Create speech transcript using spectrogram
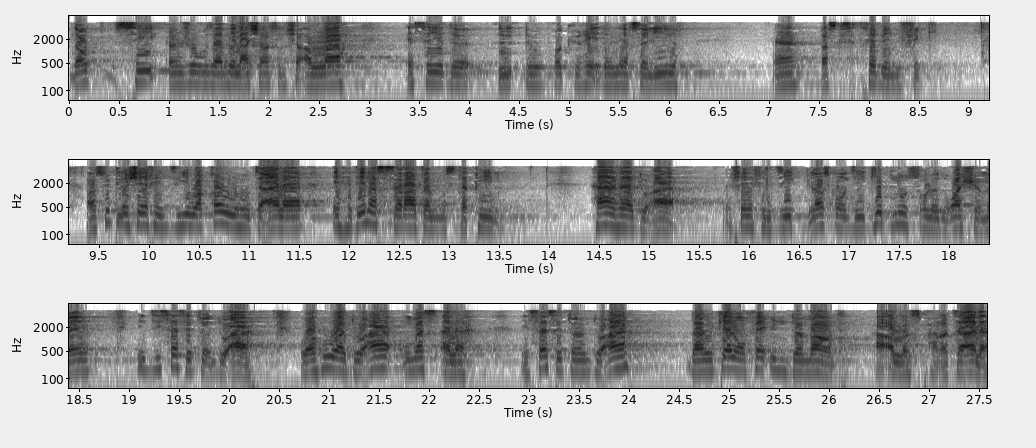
Donc, si un jour vous avez la chance, Inch'Allah, essayez de, de vous procurer et de lire ce livre, hein, parce que c'est très bénéfique. Ensuite, le cheikh il dit, وقوله تعالى اهدنا الصراط المستقيم هذا دعاء le cheikh il dit, lorsqu'on dit guide-nous sur le droit chemin, il dit ça c'est un dua. وهو دعاء مسألة. Et ça c'est un dua dans lequel on fait une demande à Allah subhanahu wa ta'ala.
